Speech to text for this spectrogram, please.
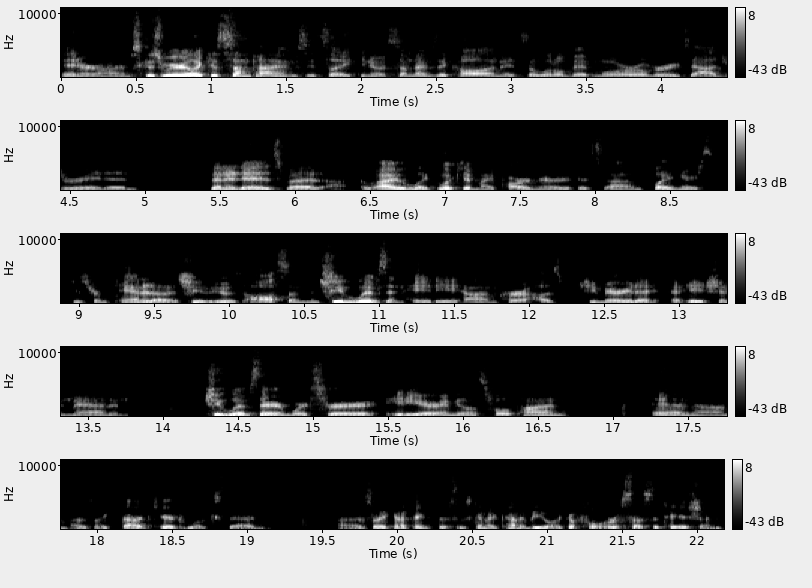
in her arms. Because we were like because sometimes it's like you know sometimes they call and it's a little bit more over exaggerated than it is but i like looked at my partner this um, flight nurse who's from canada and she it was awesome and she lives in haiti. Um, her husband she married a, a haitian man and she lives there and works for haiti air ambulance full time and um, i was like that kid looks dead. I was like i think this is going to kind of be like a full resuscitation.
